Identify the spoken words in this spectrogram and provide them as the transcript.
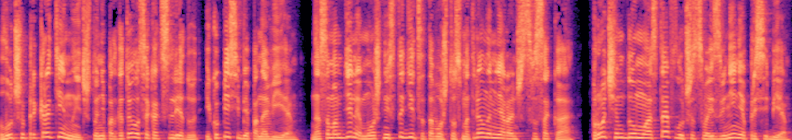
Лучше прекрати ныть, что не подготовился как следует, и купи себе поновее. На самом деле, можешь не стыдиться того, что смотрел на меня раньше свысока. Впрочем, думаю, оставь лучше свои извинения при себе.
